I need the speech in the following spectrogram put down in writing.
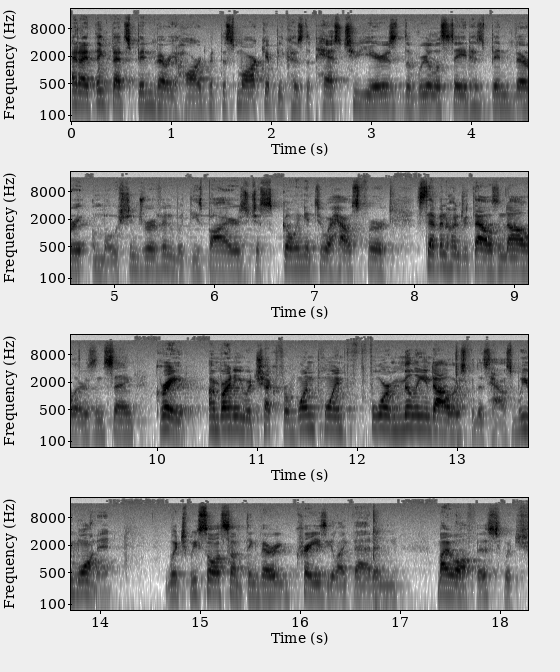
And I think that's been very hard with this market because the past two years, the real estate has been very emotion driven with these buyers just going into a house for $700,000 and saying, Great, I'm writing you a check for $1.4 million for this house. We want it. Which we saw something very crazy like that in my office, which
